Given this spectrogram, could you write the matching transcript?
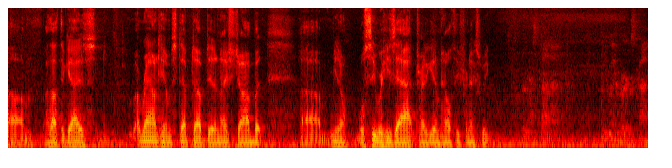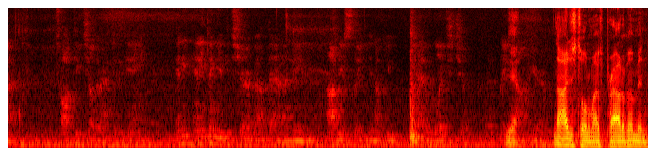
um, I thought the guys around him stepped up, did a nice job. But um, you know, we'll see where he's at. Try to get him healthy for next week. Hurts kind of, you and Hurts kind of talked to each other after the game. Any, anything you can share about that? I mean, obviously, you know, you had a relationship based Yeah. on here. No, I just told him I was proud of him and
